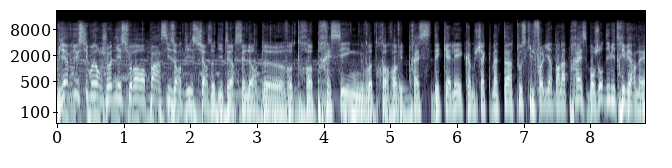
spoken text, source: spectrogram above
Bienvenue si vous nous rejoignez sur Europe 1 à 6h10, chers auditeurs. C'est l'heure de votre pressing, votre revue de presse décalée, comme chaque matin, tout ce qu'il faut lire dans la presse. Bonjour Dimitri Vernet.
